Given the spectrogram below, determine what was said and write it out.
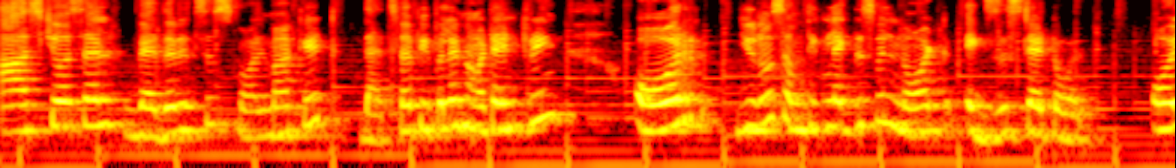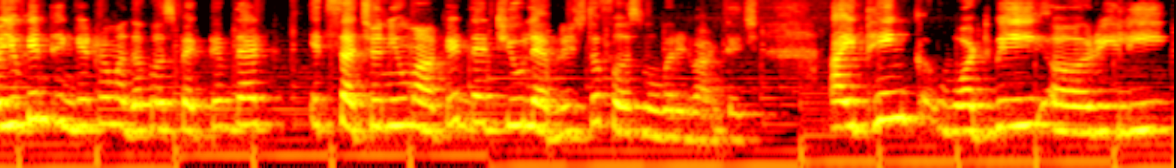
ask yourself whether it's a small market that's why people are not entering or you know something like this will not exist at all. Or you can think it from other perspective that it's such a new market that you leverage the first mover advantage. I think what we uh, really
